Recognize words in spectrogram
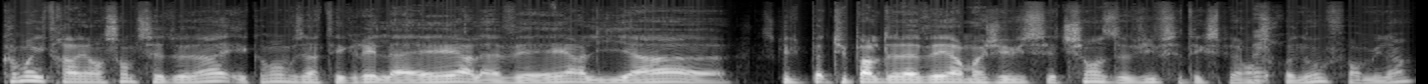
Comment ils travaillent ensemble ces deux-là et comment vous intégrez l'AR, la VR, l'IA euh, Parce que tu parles de la VR, moi j'ai eu cette chance de vivre cette expérience Renault Formule 1.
